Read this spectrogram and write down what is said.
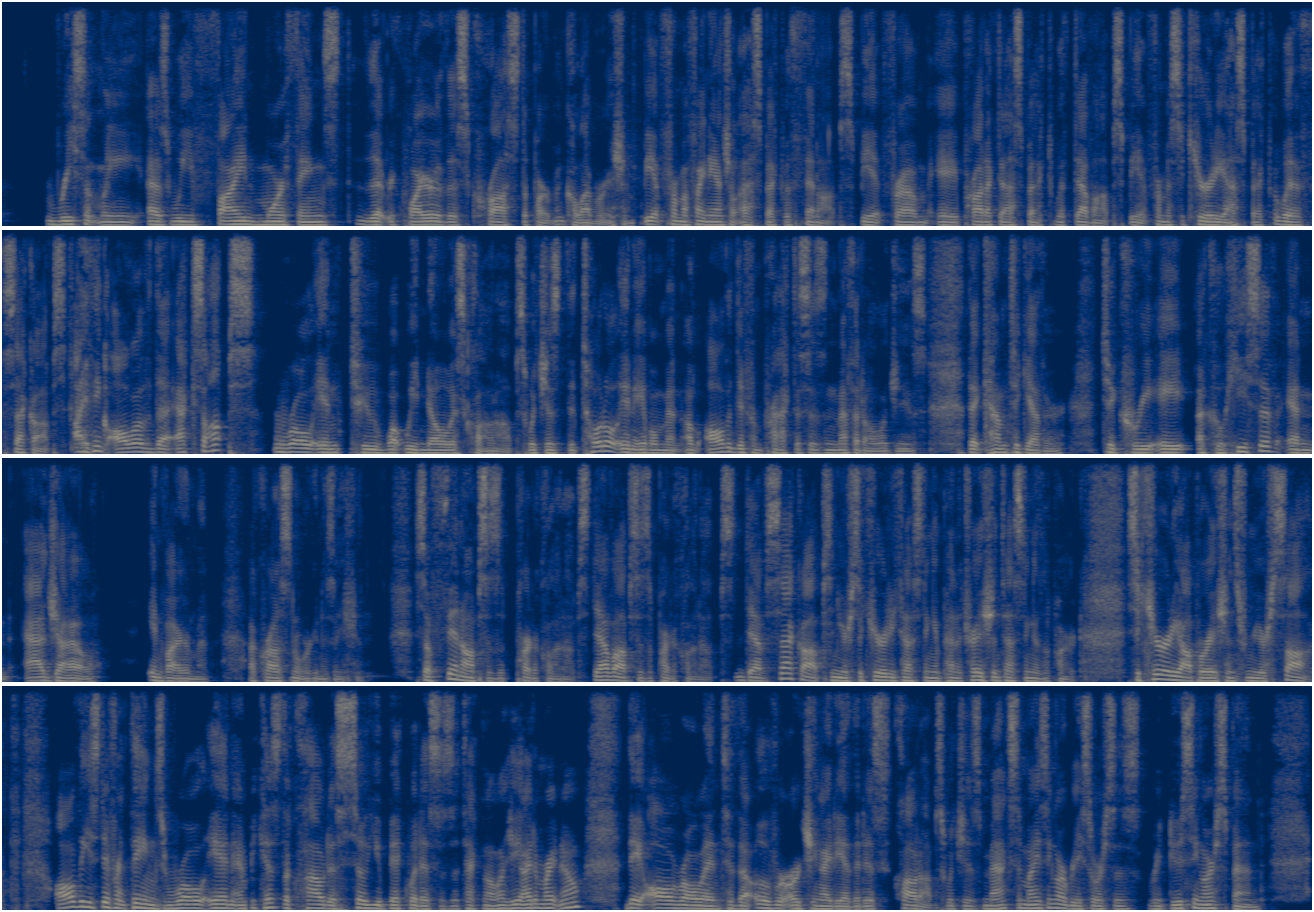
recently, as we find more things that require this cross department collaboration, be it from a financial aspect with FinOps, be it from a product aspect with DevOps, be it from a security aspect with SecOps, I think all of the XOps roll into what we know as cloud ops, which is the total enablement of all the different practices and methodologies that come together to create a cohesive and agile environment across an organization. So FinOps is a part of CloudOps. DevOps is a part of CloudOps. DevSecOps and your security testing and penetration testing is a part. Security operations from your SOC. All these different things roll in. And because the cloud is so ubiquitous as a technology item right now, they all roll into the overarching idea that is CloudOps, which is maximizing our resources, reducing our spend,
